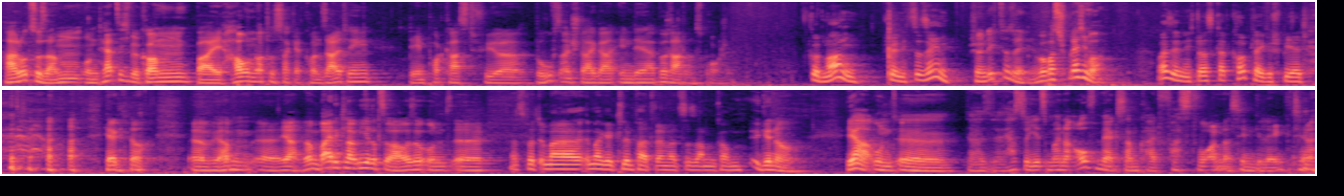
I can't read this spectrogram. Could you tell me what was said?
Hallo zusammen und herzlich willkommen bei How Not to Suck at Consulting, dem Podcast für Berufseinsteiger in der Beratungsbranche. Guten Morgen, schön dich zu sehen. Schön dich zu sehen. Über was sprechen wir? Weiß ich nicht, du hast gerade Coldplay gespielt. ja, genau. Äh, wir haben, äh, ja, wir haben beide Klaviere zu Hause und. Äh, das wird immer, immer geklimpert, wenn wir zusammenkommen. Genau. Ja, und äh, da hast du jetzt meine Aufmerksamkeit fast woanders hingelenkt. Ja.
